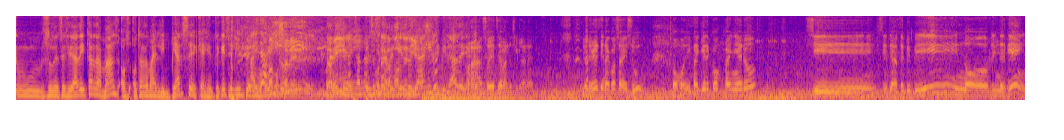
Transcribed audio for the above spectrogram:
mm, sus necesidades y tarda más, o, o tarda más en limpiarse, es que hay gente que se limpia en Ay, David. Vamos a ver, Es David, que esta empresa se por el está amor de metiendo ya Dios. en intimidades. Hola, soy Esteban de Chiclana. Yo te voy a decir una cosa, Jesús. Como dice aquí el compañero, si, si te hace pipí no rindes bien.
